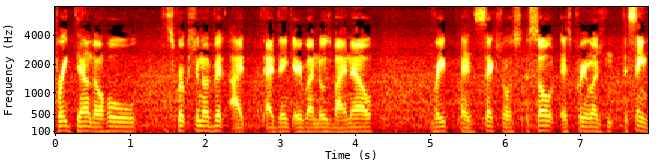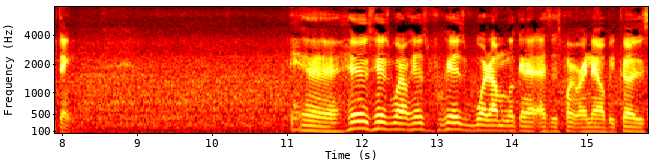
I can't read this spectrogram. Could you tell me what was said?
break down the whole description of it. I I think everybody knows by now. Rape and sexual assault is pretty much the same thing yeah, here's here's what I'm here's here's what I'm looking at at this point right now because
